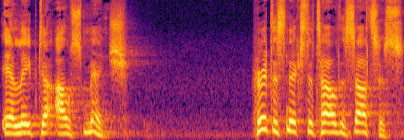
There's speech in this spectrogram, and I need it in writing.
Er lebte als Mensch. Hört das nächste Teil des Satzes.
